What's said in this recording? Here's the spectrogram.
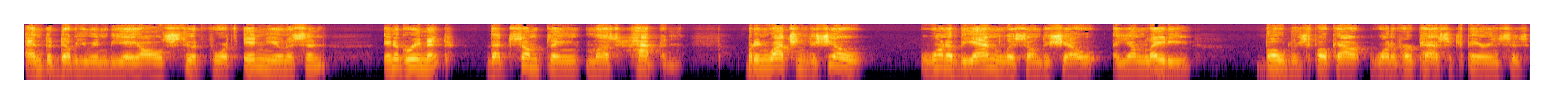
and the WNBA all stood forth in unison, in agreement that something must happen. But in watching the show, one of the analysts on the show, a young lady, boldly spoke out one of her past experiences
